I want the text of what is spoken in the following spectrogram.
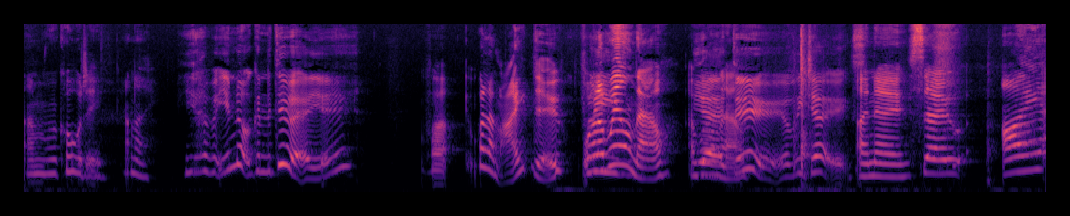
I'm recording. aren't I. Yeah, but you're not gonna do it, are you? Well, well, I might do. Well, I will now. I will now. do. It'll be jokes. I know. So I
